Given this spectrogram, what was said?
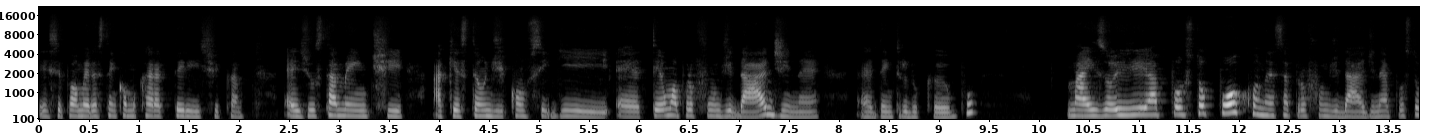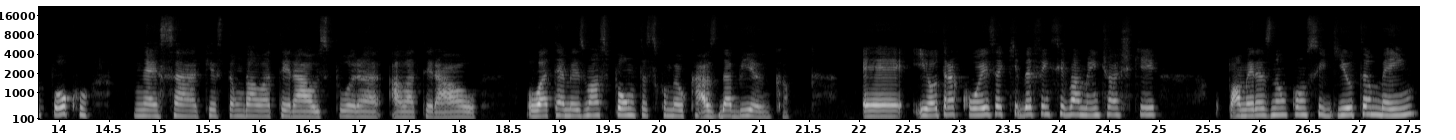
esse Palmeiras tem como característica é justamente a questão de conseguir é, ter uma profundidade né, é, dentro do campo, mas hoje apostou pouco nessa profundidade, né? apostou pouco nessa questão da lateral, explorar a lateral, ou até mesmo as pontas, como é o caso da Bianca. É, e outra coisa é que defensivamente eu acho que o Palmeiras não conseguiu também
